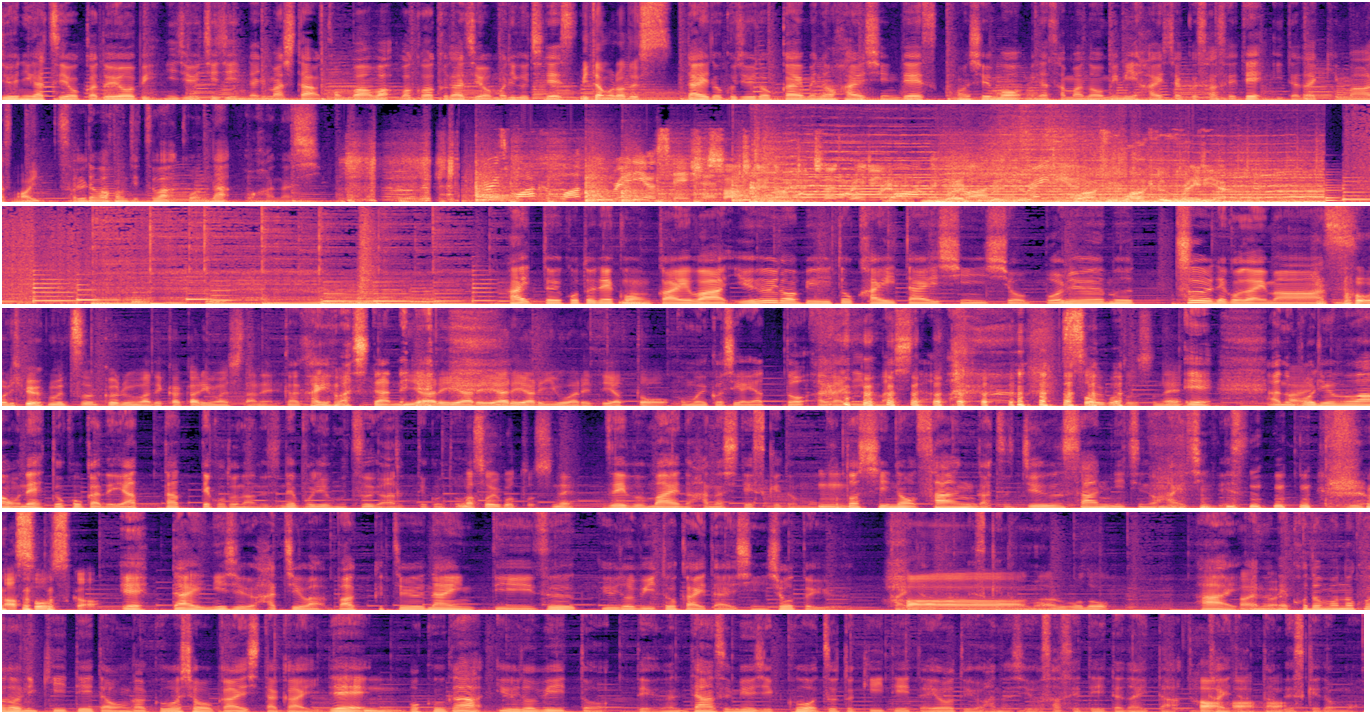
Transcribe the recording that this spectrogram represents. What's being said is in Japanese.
12月4日土曜日21時になりました。こんばんは。ワクワクラジオ森口です。三田村です。第66回目の配信です。今週も皆様のお耳拝借させていただきます。はい。それでは本日はこんなお話。Here's Waku Waku Radio Station. Saturday night at 10 radio. Waku Waku Radio. Wahoo Wahoo Radio. はい。ということで今回はユーロビート解体新書ボリューム2でございます。ボリューム2来るまでかかりましたね。かかりましたね。やれやれやれやれ言われてやっと。重い腰がやっと上がりました。そういうことですね。ええ。あの、はい。ボリューム1をねどこかでやったってことなんですね。ボリューム2があるってこと。は、まあそういうことですね。ずいぶん前の話ですけども、うん。今年の3月13日の配信です。あそうっすか。ええ。第28話「 Back to 90s ユーロビート解体新書」という回だったんですけはあどもなるほど。はい、はいあのねはい子供の頃に聴いていた音楽を紹介した回で、うん。僕がユーロビートっていうねダンスミュージックをずっと聴いていたよというお話をさせていただいた回だったんですけども、わく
